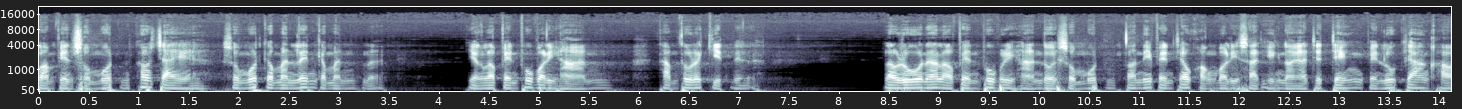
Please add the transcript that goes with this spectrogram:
ความเป็นสมมุติเข้าใจสมมุติกับมันเล่นกับมันนะอย่างเราเป็นผู้บริหารทำธุรกิจเนี่ย เรารู้นะเราเป็นผู้บริหารโดยสมมุติ ตอนนี้เป็นเจ้าของบริษัทอีกหน่อยอาจจะเจ๊งเป็นลูกจ้างเขา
